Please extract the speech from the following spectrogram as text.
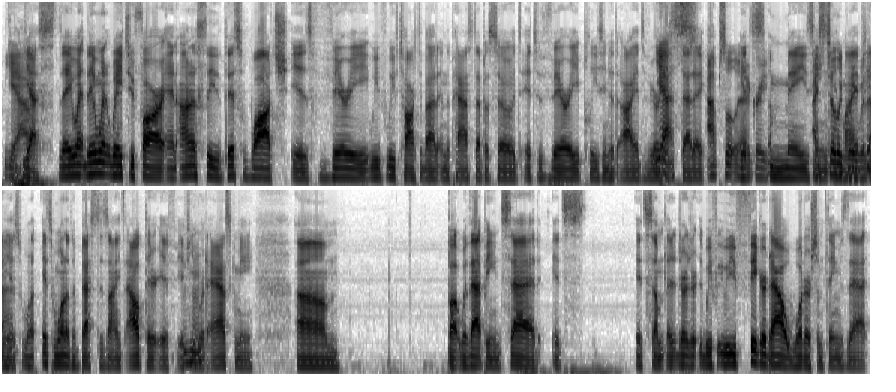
Yeah. Yes, they went they went way too far and honestly this watch is very we've we've talked about it in the past episodes. It's very pleasing to the eye. It's very yes, aesthetic. Absolutely, it's I agree. amazing. I still agree with opinion. that. It's one, it's one of the best designs out there if if mm-hmm. you were to ask me. Um but with that being said, it's it's some we've, we've figured out what are some things that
